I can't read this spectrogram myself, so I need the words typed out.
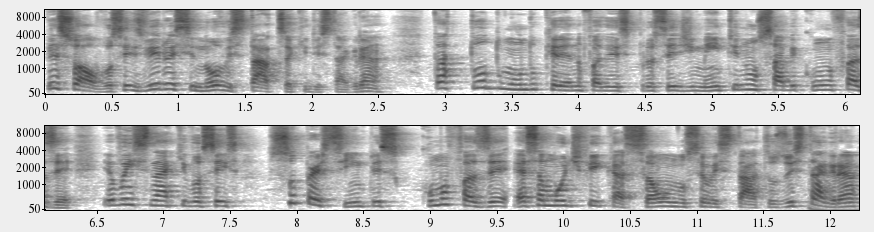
Pessoal, vocês viram esse novo status aqui do Instagram? Tá todo mundo querendo fazer esse procedimento e não sabe como fazer. Eu vou ensinar aqui vocês super simples como fazer essa modificação no seu status do Instagram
